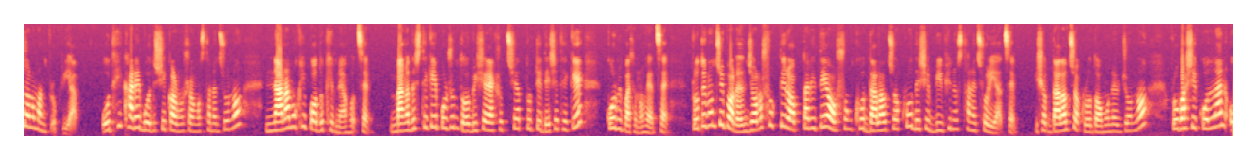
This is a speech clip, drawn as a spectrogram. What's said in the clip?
চলমান প্রক্রিয়া। অধিক হারে বৈদেশিক কর্মসংস্থানের জন্য নানামুখী পদক্ষেপ নেওয়া হচ্ছে। বাংলাদেশ থেকে পর্যন্ত বিশ্বের একশো ছিয়াত্তরটি দেশে থেকে কর্মী পাঠানো হয়েছে। প্রতিমন্ত্রী বলেন, জনশক্তি রপ্তানিতে অসংখ্য দালাল চক্র দেশের বিভিন্ন স্থানে ছড়িয়ে আছে। এসব দালাল চক্র দমনের জন্য প্রবাসী কল্যাণ ও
